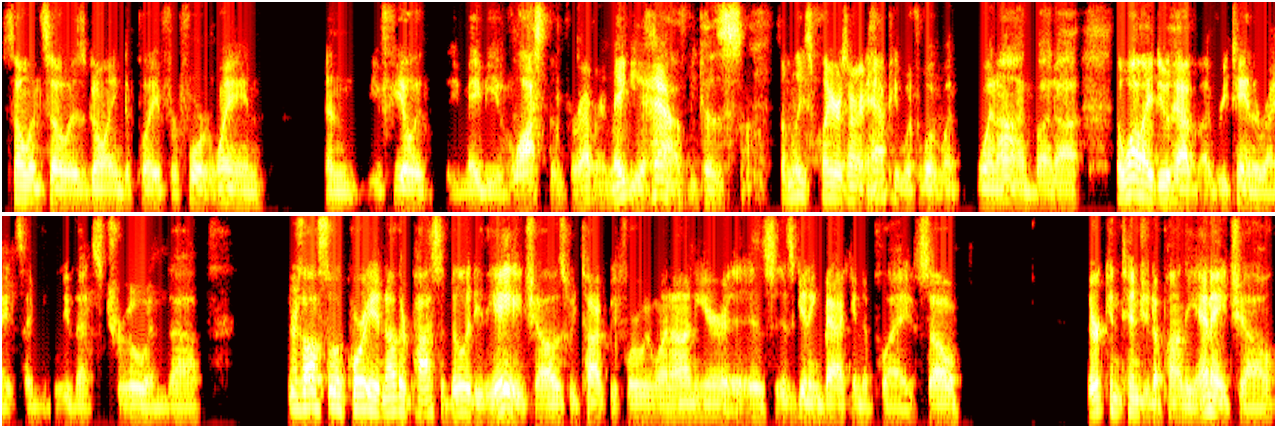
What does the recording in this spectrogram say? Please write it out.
so and so is going to play for Fort Wayne, and you feel it, maybe you've lost them forever, and maybe you have because some of these players aren't happy with what went went on. But uh, the Walleye do have uh, retain the rights. I believe that's true, and uh, there's also, Corey, another possibility. The AHL, as we talked before we went on here, is is getting back into play. So they're contingent upon the NHL,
